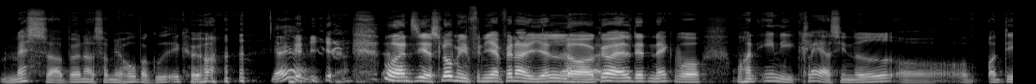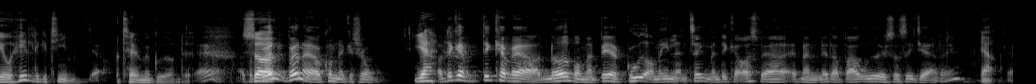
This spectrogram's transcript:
masser af bønder, som jeg håber, Gud ikke hører. Ja, ja. hvor han siger, slå min finder, finder ihjel, ja, og gør alt det, den ikke, hvor, hvor han egentlig klager sin nød, og, og, og det er jo helt legitimt Ja. at tale med Gud om det. ja, ja. Altså, Så- så, bøn, bøn er jo kommunikation. Ja, Og det kan, det kan være noget, hvor man beder Gud om en eller anden ting, men det kan også være, at man netop bare udøser sit hjerte. Ikke? ja. Ja.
